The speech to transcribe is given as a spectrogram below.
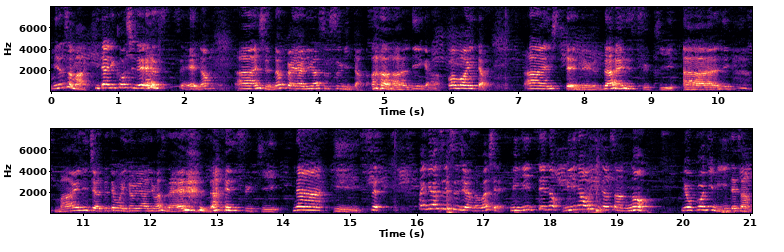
皆様左腰です。せーの。愛してる。なんかやりやすすぎた。ありがとうもういた愛してる。大好き。あり毎日やっててもいろいろありますね。大好き。ナイス。はいでは背筋を伸ばして。右手の右のお膝さんの横に右手さん。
